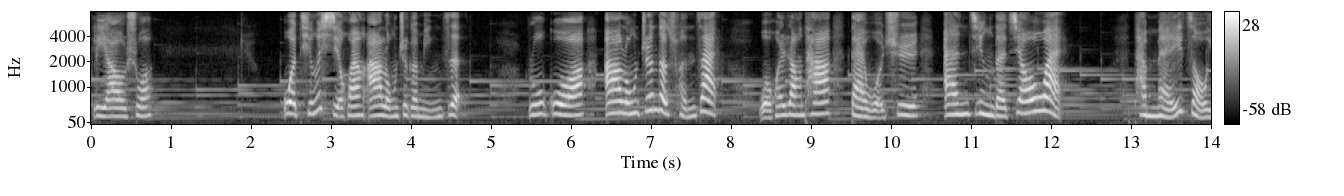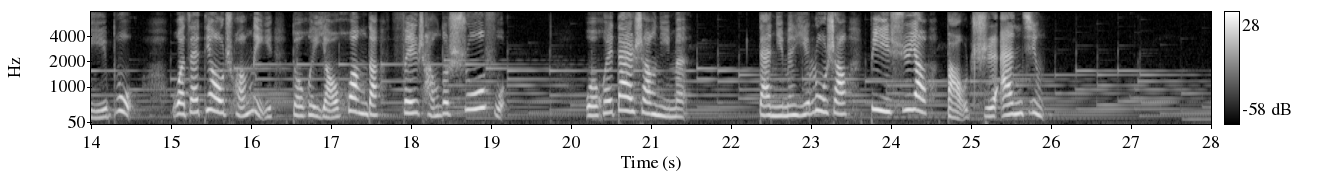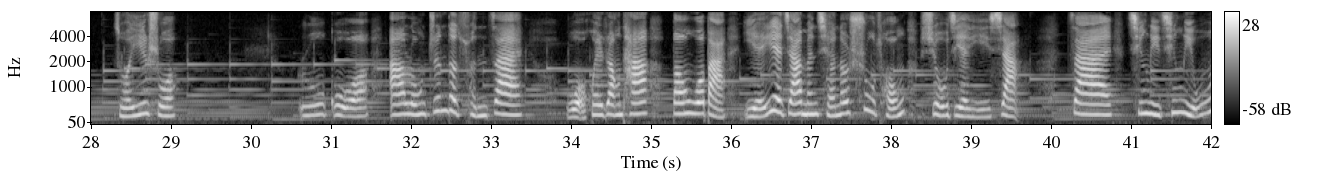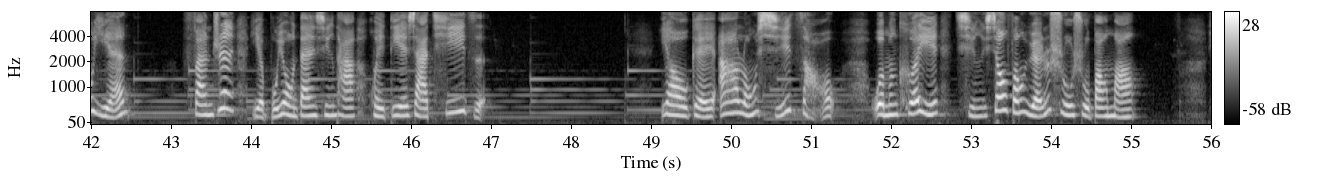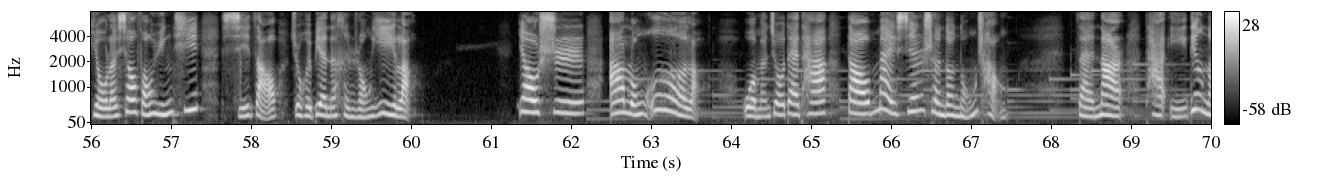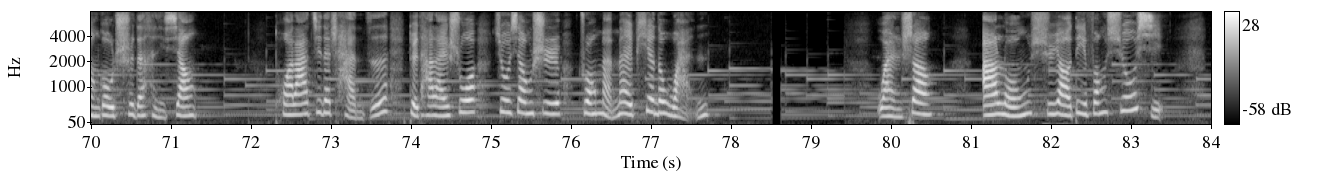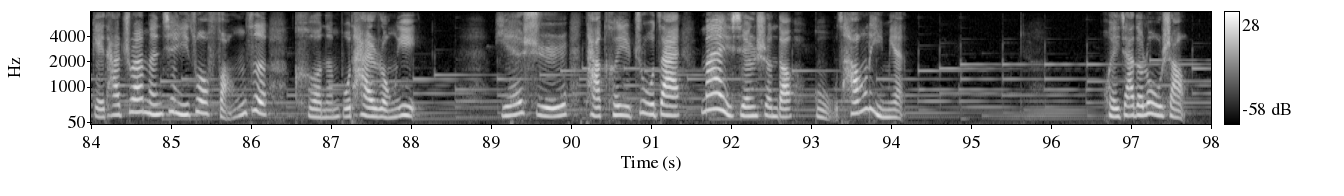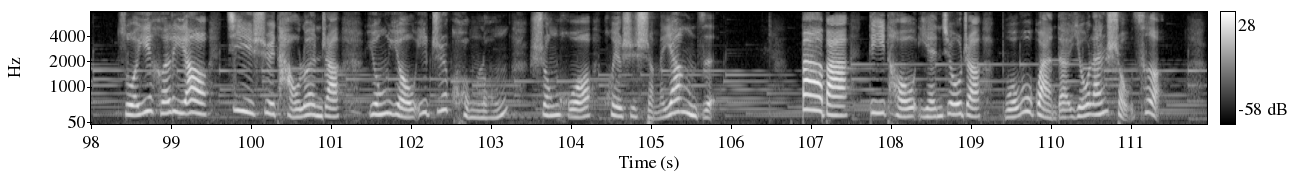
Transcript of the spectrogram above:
利奥说：“我挺喜欢阿龙这个名字。如果阿龙真的存在，我会让他带我去安静的郊外。他每走一步。”我在吊床里都会摇晃的，非常的舒服。我会带上你们，但你们一路上必须要保持安静。佐伊说：“如果阿龙真的存在，我会让他帮我把爷爷家门前的树丛修剪一下，再清理清理屋檐。”反正也不用担心它会跌下梯子。要给阿龙洗澡，我们可以请消防员叔叔帮忙。有了消防云梯，洗澡就会变得很容易了。要是阿龙饿了，我们就带他到麦先生的农场，在那儿他一定能够吃得很香。拖拉机的铲子对他来说就像是装满麦片的碗。晚上，阿龙需要地方休息，给他专门建一座房子可能不太容易。也许他可以住在麦先生的谷仓里面。回家的路上。佐伊和利奥继续讨论着拥有一只恐龙生活会是什么样子。爸爸低头研究着博物馆的游览手册，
